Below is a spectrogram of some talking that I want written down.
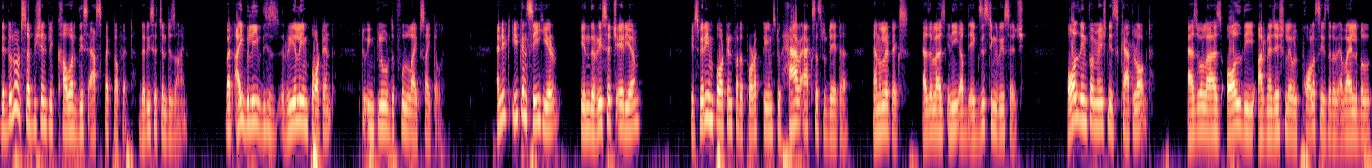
they do not sufficiently cover this aspect of it, the research and design. But I believe this is really important to include the full life cycle. And you, you can see here in the research area, it's very important for the product teams to have access to data analytics, as well as any of the existing research. All the information is cataloged, as well as all the organization level policies that are available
